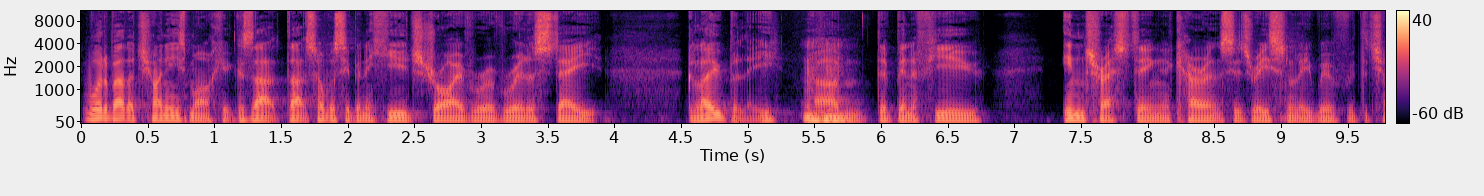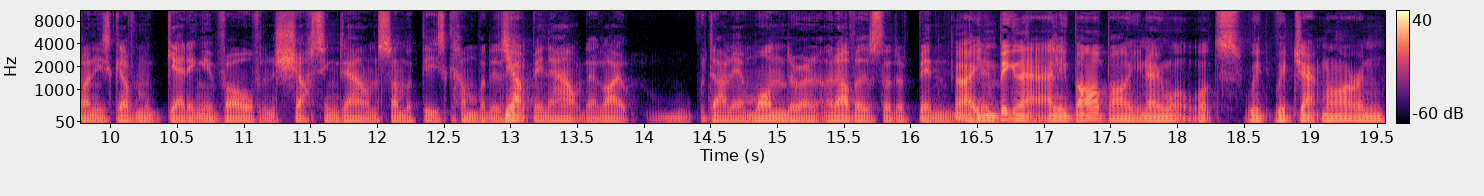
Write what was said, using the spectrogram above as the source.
What about the Chinese market? Because that, that's obviously been a huge driver of real estate globally. Mm-hmm. Um, there have been a few interesting occurrences recently with, with the Chinese government getting involved and shutting down some of these companies yep. that have been out there, like Dalian Wanda and, and others that have been uh, even bigger than that, Alibaba. You know what, what's with, with Jack Ma and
